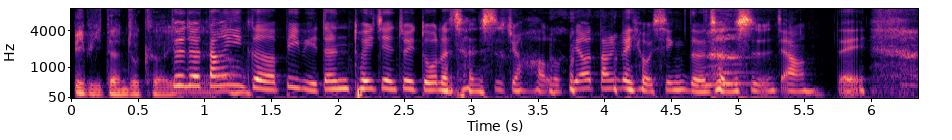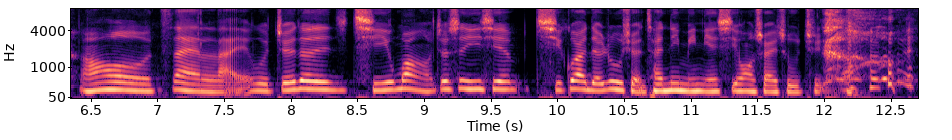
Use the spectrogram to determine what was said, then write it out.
比比登就可以。对对，当一个必比登推荐最多的城市就好了，不要当一个有心得城市这样。对，然后再来，我觉得期望就是一些奇怪的入选餐厅，明年希望摔出去。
